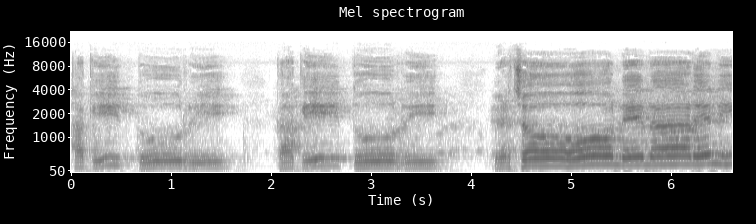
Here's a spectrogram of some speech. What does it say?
kakiturri, kakiturri, bertso honenaren.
